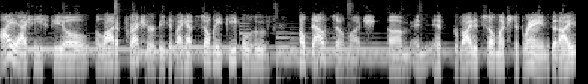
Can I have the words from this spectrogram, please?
I actually feel a lot of pressure because I have so many people who've helped out so much um, and have provided so much to Brains that I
